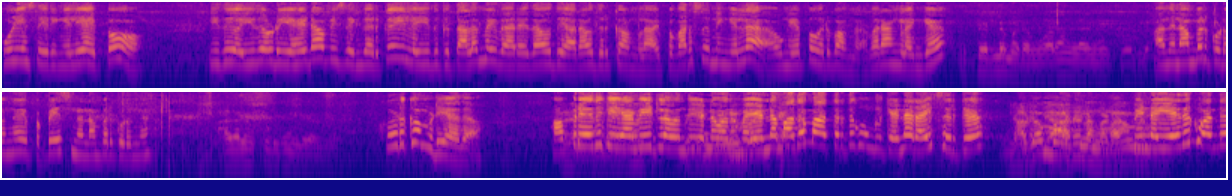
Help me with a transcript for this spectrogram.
ஊழியம் செய்றீங்க இல்லையா இப்போ? இது இதோடைய ஹெட் ஆபீஸ் எங்க இருக்கு? இல்ல இதுக்கு தலைமை வேற ஏதாவது யாராவது இருக்காங்களா? இப்ப வர சொன்னீங்கல்ல அவங்க எப்ப வருவாங்க? வராங்களா இங்க? தெரியல மேடம் வராங்களா தெரியல. அந்த நம்பர் கொடுங்க இப்ப பேசின நம்பர் கொடுங்க. அதெல்லாம் கொடுக்க முடியாது. கொடுக்க முடியாதா? அப்புறம் எதுக்கு என் வீட்ல வந்து என்ன வந்து என்ன மதம் மாத்துறதுக்கு உங்களுக்கு என்ன ரைட்ஸ் இருக்கு? பின்ன எதுக்கு வந்து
